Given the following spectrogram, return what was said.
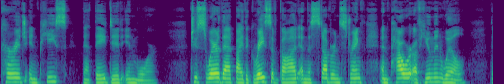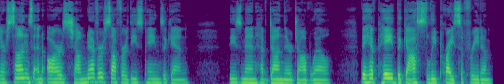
courage in peace that they did in war. To swear that by the grace of God and the stubborn strength and power of human will, their sons and ours shall never suffer these pains again these men have done their job well. They have paid the ghastly price of freedom.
